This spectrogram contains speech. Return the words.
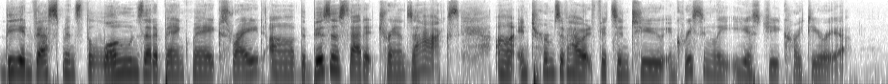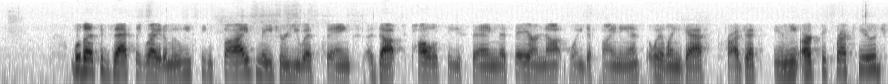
the investments the loans that a bank makes right uh, the business that it transacts uh, in terms of how it fits into increasingly esg criteria well, that's exactly right. I mean, we've seen five major U.S. banks adopt policies saying that they are not going to finance oil and gas projects in the Arctic refuge.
